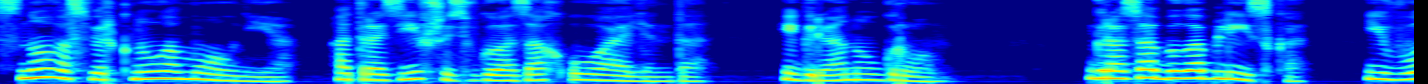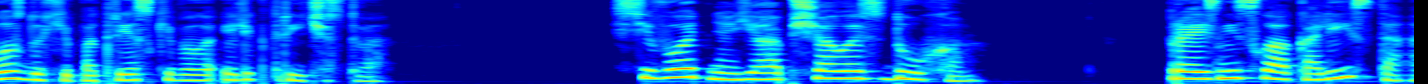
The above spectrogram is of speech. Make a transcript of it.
Снова сверкнула молния, отразившись в глазах Уайленда, и грянул гром. Гроза была близко, и в воздухе потрескивало электричество. «Сегодня я общалась с духом», — произнесла Калиста,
